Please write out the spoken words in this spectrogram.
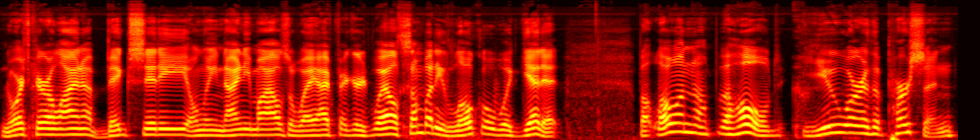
North Carolina, big city, only 90 miles away. I figured, well, somebody local would get it. But lo and behold, you were the person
